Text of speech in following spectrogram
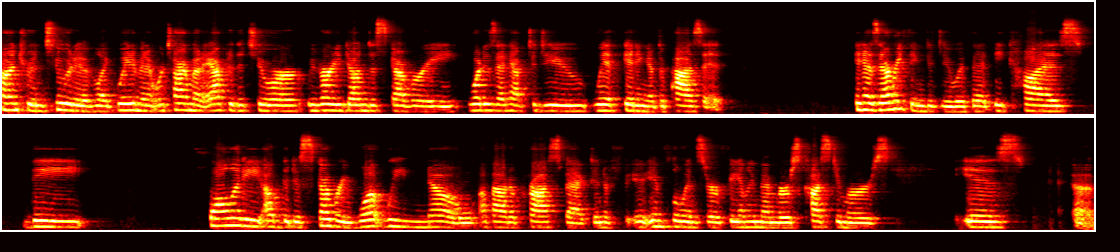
counterintuitive like, wait a minute, we're talking about after the tour, we've already done discovery. What does that have to do with getting a deposit? It has everything to do with it because the quality of the discovery, what we know about a prospect and an influencer, family members, customers, is uh,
